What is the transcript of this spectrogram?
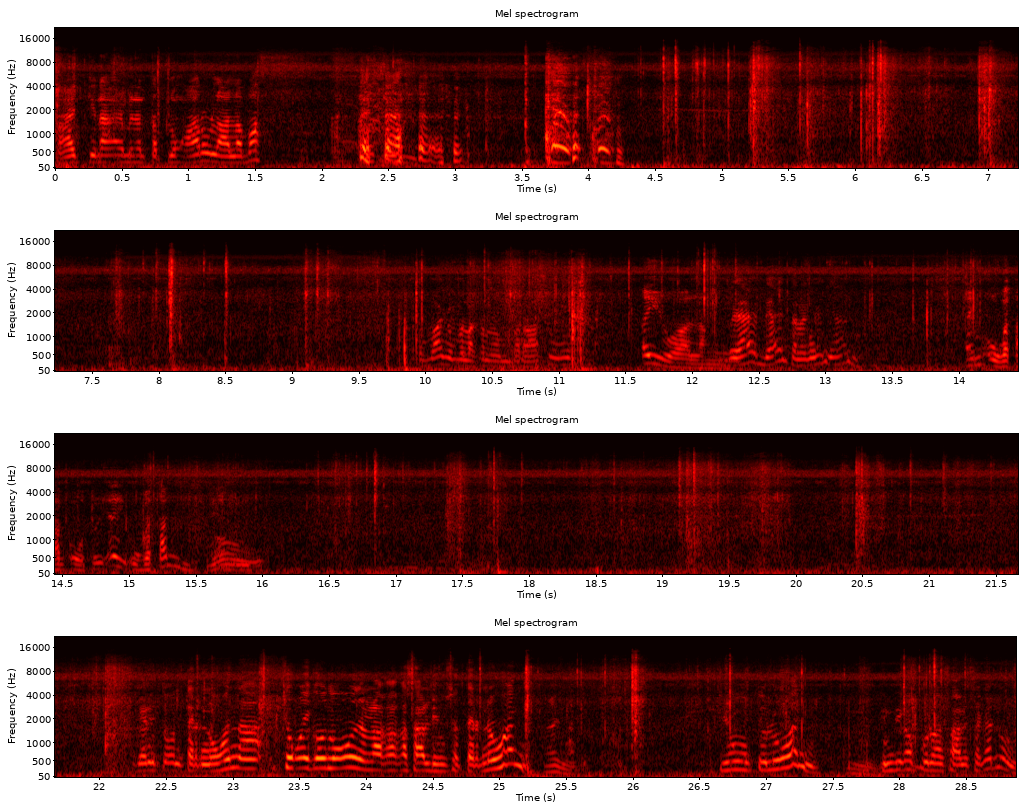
Kahit kinain mo ng tatlong araw, lalabas. Sabagay, baraso. Ay, walang. Biyahe, biyahe, talaga yan. Ay, ugatan utoy. Ay, ugatan. Yan. Ganito ang ternuhan na. Tsaka ikaw noon na nakakasali ho sa ternuhan. Ay. Yung tulungan. Hindi ka po nasali sa ganun.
